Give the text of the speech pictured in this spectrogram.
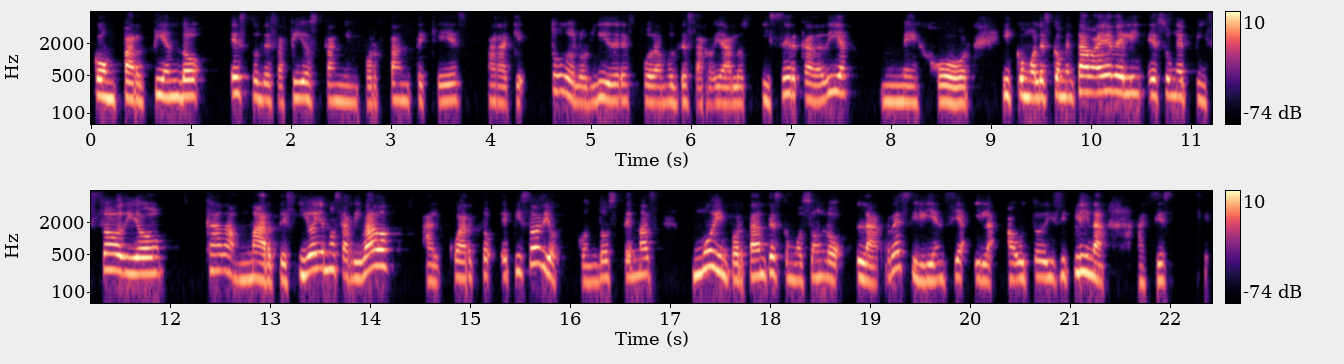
compartiendo estos desafíos tan importantes que es para que todos los líderes podamos desarrollarlos y ser cada día mejor. Y como les comentaba Evelyn, es un episodio cada martes y hoy hemos arribado al cuarto episodio con dos temas muy importantes como son lo, la resiliencia y la autodisciplina. Así es que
